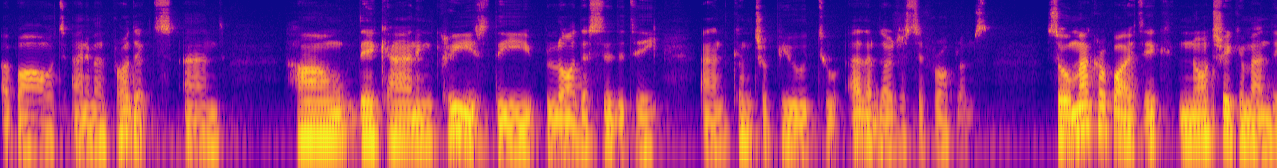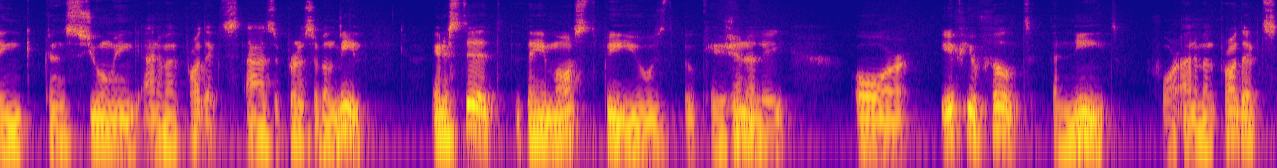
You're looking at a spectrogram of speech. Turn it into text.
about animal products and how they can increase the blood acidity and contribute to other digestive problems. So, macrobiotic not recommending consuming animal products as a principal meal. Instead, they must be used occasionally or if you felt the need for animal products,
